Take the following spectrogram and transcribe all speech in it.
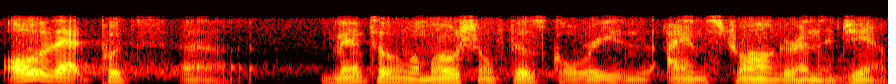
All of that puts uh, mental, emotional, physical reasons I am stronger in the gym.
